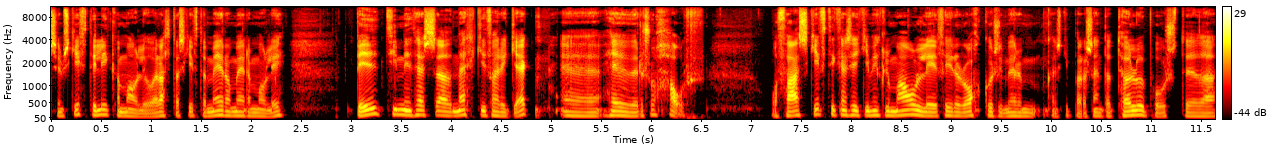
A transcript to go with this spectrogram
sem skiptir líka máli og er alltaf skipta meira og meira máli. Byðtími þess að merkið fari í gegn uh, hefur verið svo hár og það skiptir kannski ekki miklu máli fyrir okkur sem erum kannski bara að senda tölvupóst eða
